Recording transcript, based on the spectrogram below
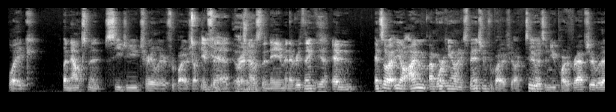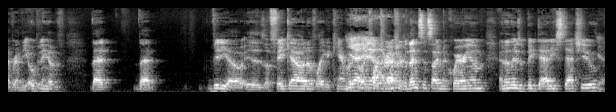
like announcement CG trailer for Bioshock Infinite, Yeah, which right. knows the name and everything. Yeah. And and so you know, I'm I'm working on an expansion for Bioshock 2. Yeah. It's a new part of Rapture, whatever. And the opening of that that video is a fake out of like a camera Yeah, going yeah, towards I Rapture, but then it's inside an aquarium, and then there's a Big Daddy statue. Yeah.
